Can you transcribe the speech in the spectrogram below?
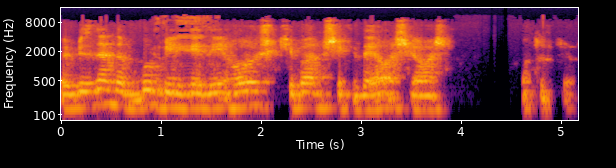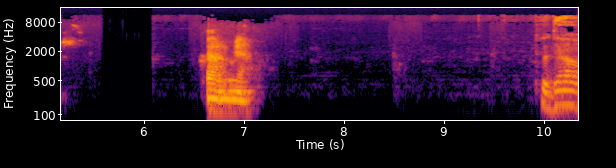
Ve bizler de bu bilgeliği hoş, kibar bir şekilde yavaş yavaş oturtuyoruz. Karmya. Tüda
